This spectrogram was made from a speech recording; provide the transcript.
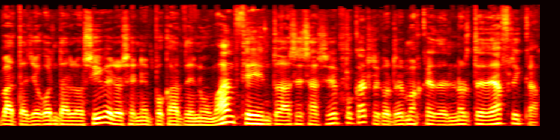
batalló contra los íberos en épocas de Numancia y en todas esas épocas, recordemos que es del norte de África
